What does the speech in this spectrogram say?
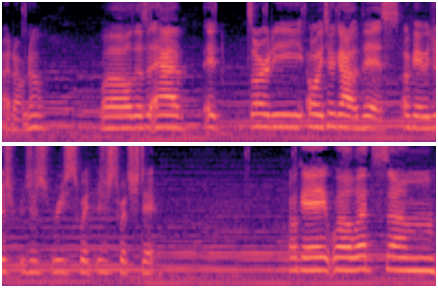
I don't know. Well, does it have... It's already... Oh, I took out this. Okay, we just we just re-switch, just switched it. Okay, well, let's, um...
